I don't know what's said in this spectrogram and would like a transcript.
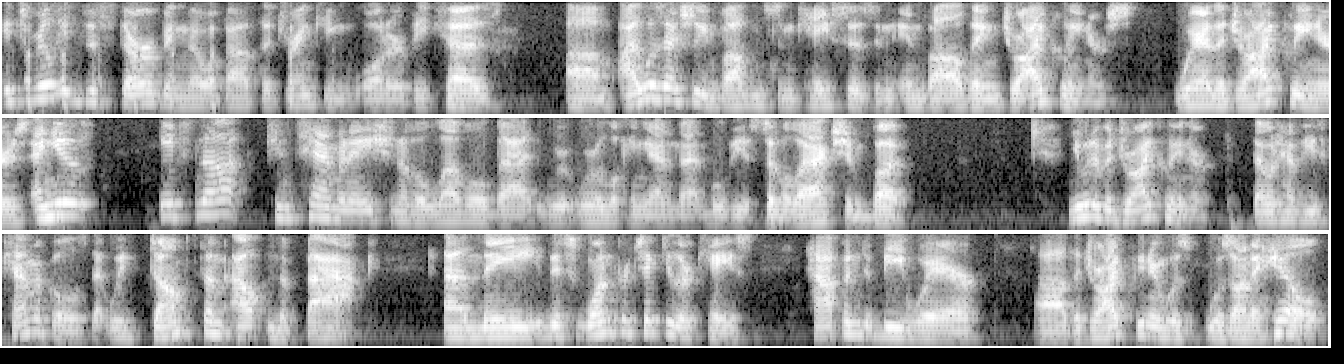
it's really disturbing though about the drinking water because um, I was actually involved in some cases in, involving dry cleaners where the dry cleaners and you know it's not contamination of the level that we're, we're looking at in that movie of Civil Action, but you would have a dry cleaner that would have these chemicals that would dump them out in the back, and they this one particular case happened to be where uh, the dry cleaner was was on a hill,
